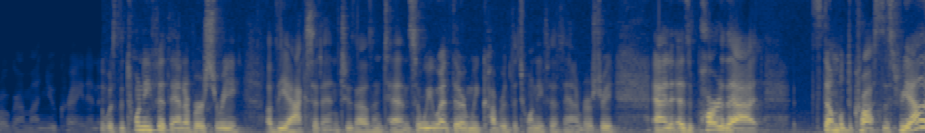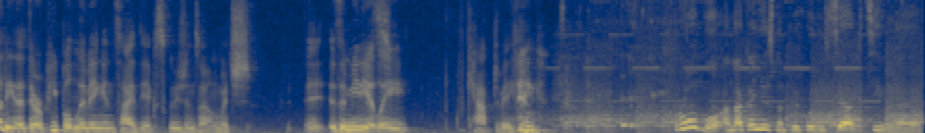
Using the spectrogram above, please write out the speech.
program on Ukraine, and it was the 25th anniversary of the accident in 2010. So we went there and we covered the 25th anniversary. And as a part of that, stumbled across this reality that there were people living inside the exclusion zone, which is immediately captivating. Пробу, она, конечно, приходит вся активная.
